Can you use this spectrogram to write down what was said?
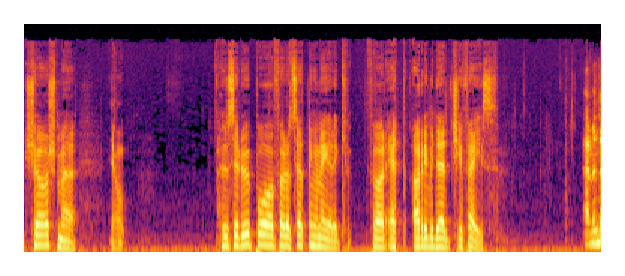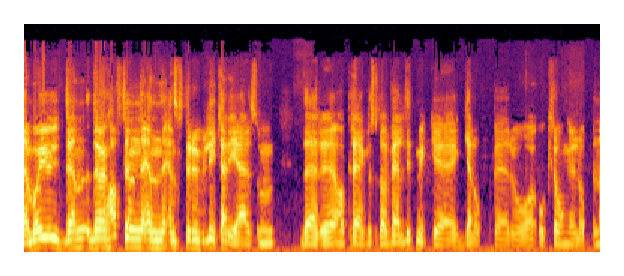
körs med. Ja. Hur ser du på förutsättningarna Erik? För ett Arrivederci Face? Nej, men den, var ju, den, den har haft en, en, en strulig karriär som där eh, har präglats av väldigt mycket galopper och, och krångel i loppen.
